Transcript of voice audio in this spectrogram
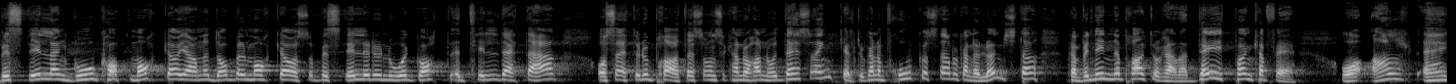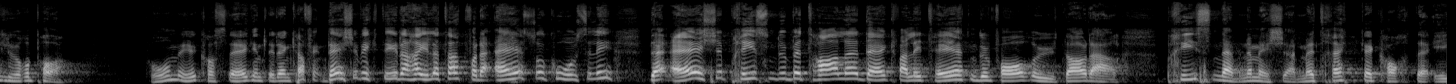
Bestille en god kopp mokka, gjerne dobbel mokka, og så bestiller du noe godt til dette her. Og så etter du prater sånn, så kan du ha noe Det er så enkelt. Du kan ha frokost der, du kan ha lunsj der, du kan ha venninneprat, du kan ha date på en kafé. Og alt jeg lurer på Hvor mye koster egentlig den kaffen? Det er ikke viktig i det hele tatt, for det er så koselig. Det er ikke prisen du betaler, det er kvaliteten du får ut av det her. Prisen nevner vi ikke. Vi trekker kortet i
